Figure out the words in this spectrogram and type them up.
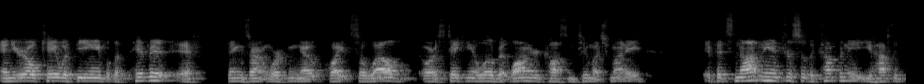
and you're okay with being able to pivot if things aren't working out quite so well, or it's taking a little bit longer, costing too much money, if it's not in the interest of the company, you have to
